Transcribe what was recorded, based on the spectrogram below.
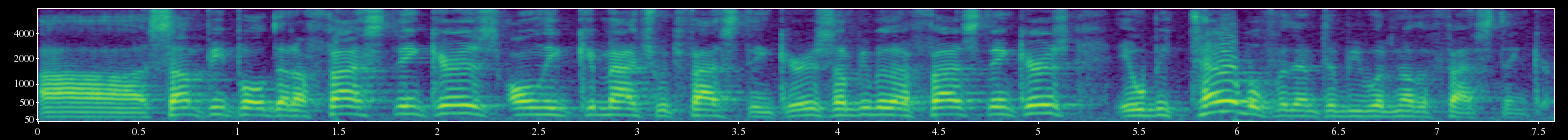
Uh, some people that are fast thinkers only can match with fast thinkers. Some people that are fast thinkers, it would be terrible for them to be with another fast thinker.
